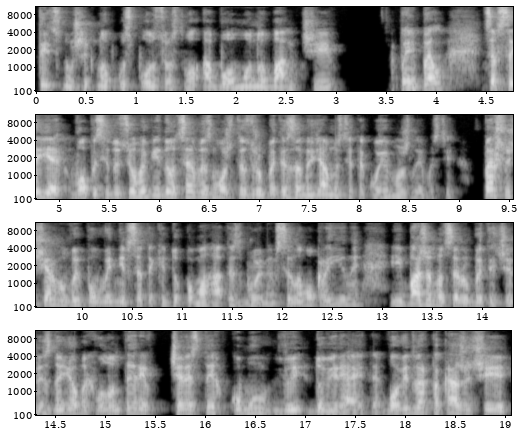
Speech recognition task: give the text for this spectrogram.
тиснувши кнопку спонсорство або Монобанк чи PayPal. Це все є в описі до цього відео. Це ви зможете зробити за наявності такої можливості. В першу чергу, ви повинні все-таки допомагати Збройним силам України і бажано це робити через знайомих волонтерів, через тих, кому ви довіряєте. Бо, відверто кажучи,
